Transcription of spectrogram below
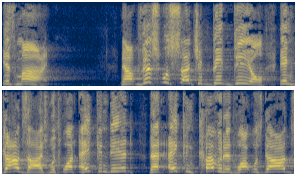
is mine. Now, this was such a big deal in God's eyes with what Achan did, that Achan coveted what was God's,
